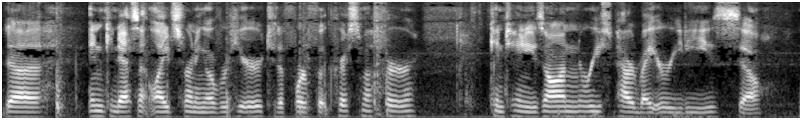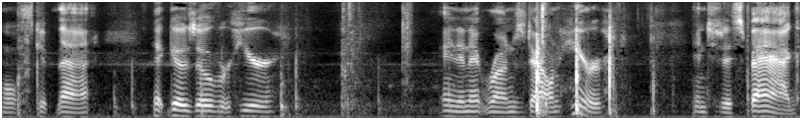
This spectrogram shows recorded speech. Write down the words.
The incandescent lights running over here to the 4-foot Chris muffler continues on. Reef's powered by LEDs, so we'll skip that. That goes over here and then it runs down here into this bag.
